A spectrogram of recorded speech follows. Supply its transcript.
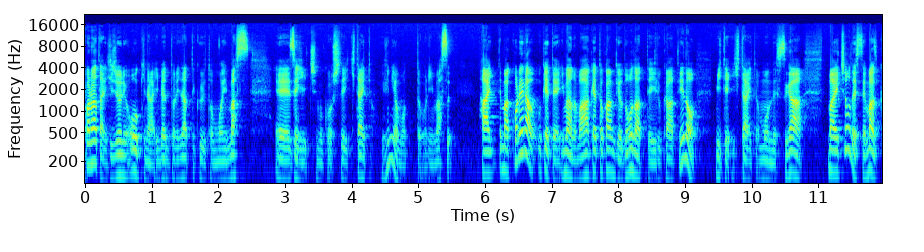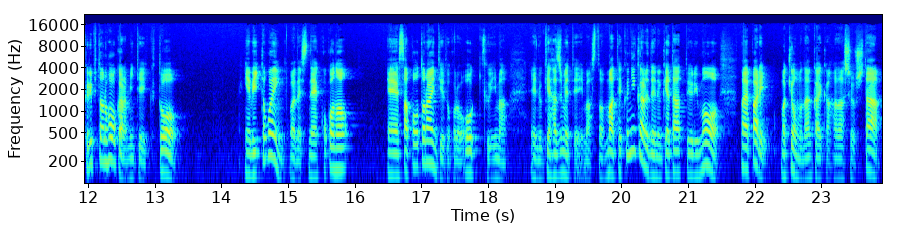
この辺り非常に大きなイベントになってくると思います。ぜひ注目をしていきたいというふうに思っております。はいでまあ、これらを受けて今のマーケット環境どうなっているかっていうのを見ていきたいと思うんですが、まあ、一応ですねまずクリプトの方から見ていくとビットコインはですねここのサポートラインというところを大きく今抜け始めていますと、まあ、テクニカルで抜けたというよりも、まあ、やっぱり、まあ、今日も何回か話をした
